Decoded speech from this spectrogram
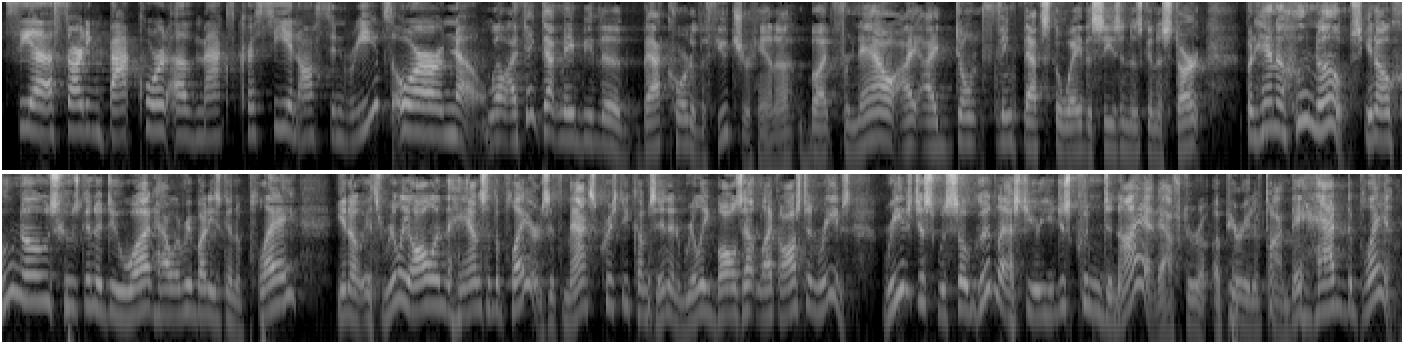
see a starting backcourt of Max Christie and Austin Reaves, or no? Well, I think that may be the backcourt of the future, Hannah. But for now, I, I don't think that's the way the season is going to start. But Hannah, who knows? You know, who knows who's going to do what, how everybody's going to play you know, it's really all in the hands of the players. If Max Christie comes in and really balls out like Austin Reaves, Reaves just was so good last year, you just couldn't deny it after a, a period of time. They had to play him.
